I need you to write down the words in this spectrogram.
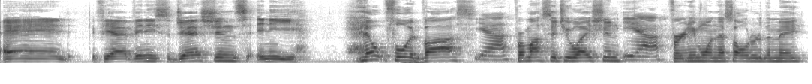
And if you have any suggestions, any helpful advice Yeah. for my situation, Yeah. for anyone that's older than me,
